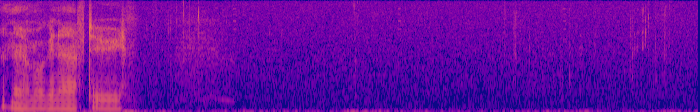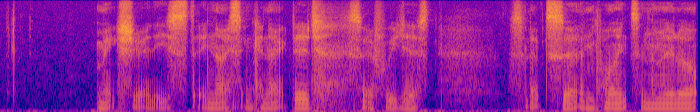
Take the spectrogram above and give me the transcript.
And then we're going to have to make sure these stay nice and connected. So if we just select certain points in the middle,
